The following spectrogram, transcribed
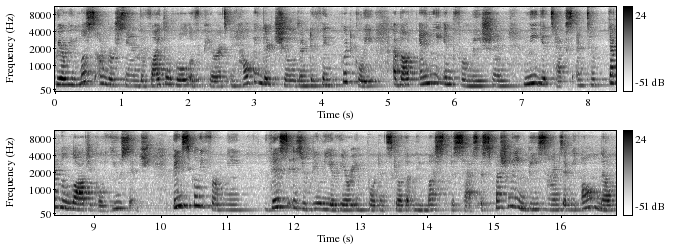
where we must understand the vital role of parents in helping their children to think critically about any information, media text, and technological usage. Basically, for me, this is really a very important skill that we must possess, especially in these times that we all know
